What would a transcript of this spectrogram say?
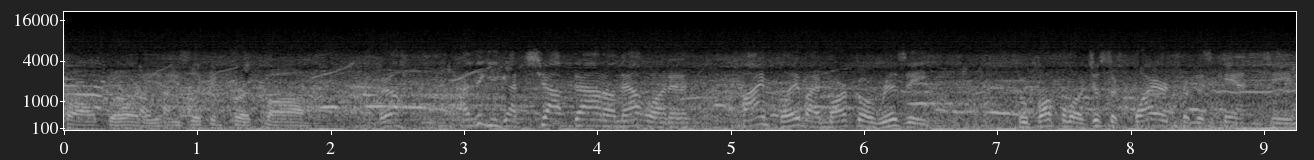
Paul Dougherty, and he's looking for a call. Well, I think he got chopped down on that one. And a fine play by Marco Rizzi, who Buffalo just acquired from this Canton team.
